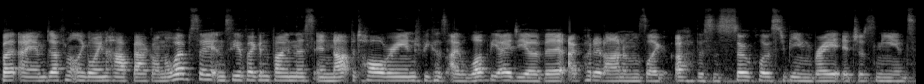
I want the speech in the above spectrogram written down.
But I am definitely going to hop back on the website and see if I can find this in not the tall range because I love the idea of it. I put it on and was like, oh, this is so close to being bright. It just needs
